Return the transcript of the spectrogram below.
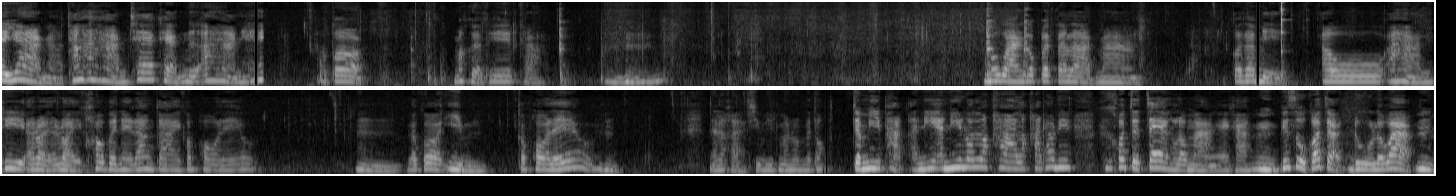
ลายๆอย่างอะ ทั้งอาหารแช่แข็งหรืออาหารแห้งแล้วก็มะเขือเทศค่ะเมื่อวานก็ไปตลาดมา ก็จะมีเอาอาหารที่อร่อยอร่อยๆเข้าไปในร่างกายก็พอแล้ว อืม แล้วก็อิ่มก็พอแล้วนั่นแหละค่ะ ชีวิตมนุษย์ไม่ต้อง จะมีผักอันนี้ อันนี้ลดราคาราคาเท่านี้คือเขาจะแจ้งเรามาไงคะอืมพี่สุก็จะดูแล้วว่า อืม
